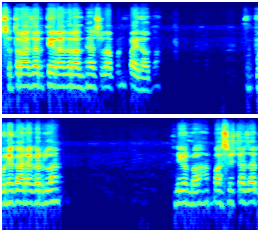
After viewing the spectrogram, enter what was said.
सतरा हजार तेरा हजार आलता सुद्धा आपण पाहिला होता. पुणे कारागरला. पासष्ट हजार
